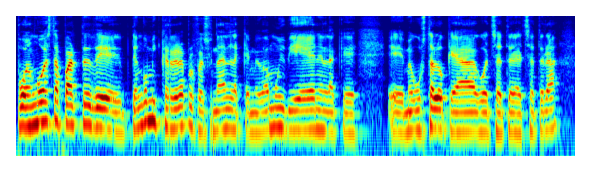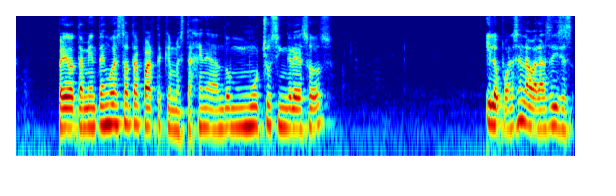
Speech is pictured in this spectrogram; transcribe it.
pongo esta parte de, tengo mi carrera profesional en la que me va muy bien, en la que eh, me gusta lo que hago, etcétera, etcétera, pero también tengo esta otra parte que me está generando muchos ingresos y lo pones en la balanza y dices,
